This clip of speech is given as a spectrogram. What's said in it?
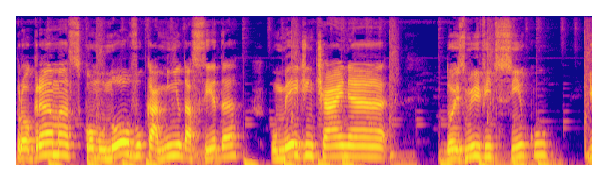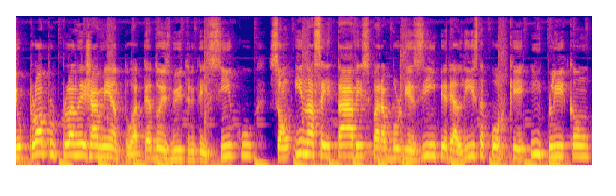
Programas como o Novo Caminho da Seda, o Made in China 2025 e o próprio planejamento até 2035 são inaceitáveis para a burguesia imperialista porque implicam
